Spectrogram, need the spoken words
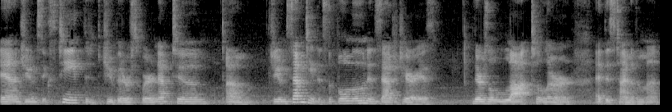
and June 16th, Jupiter square Neptune. Um, June 17th, it's the full moon in Sagittarius. There's a lot to learn at this time of the month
